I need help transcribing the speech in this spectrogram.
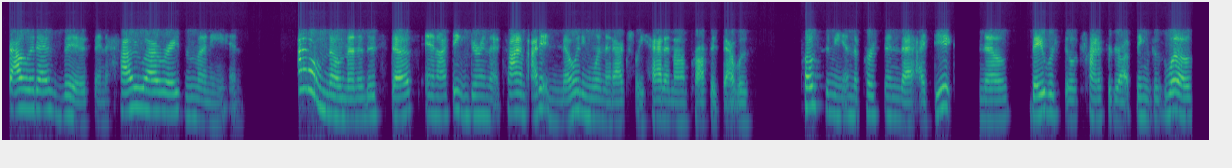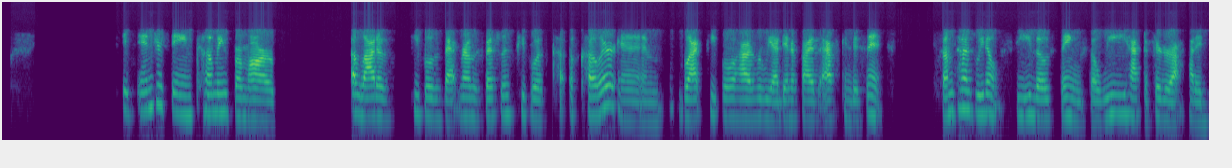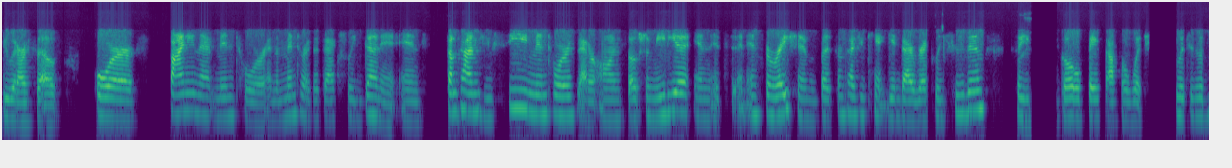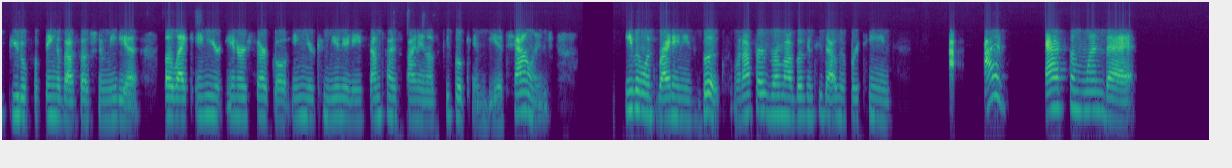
file it as this? And how do I raise money? And I don't know none of this stuff. And I think during that time, I didn't know anyone that actually had a nonprofit that was close to me. And the person that I did know, they were still trying to figure out things as well. It's interesting coming from our, a lot of people's backgrounds, especially people of, of color and Black people, however we identify as African descent. Sometimes we don't see those things. So we have to figure out how to do it ourselves. Or finding that mentor and the mentor that's actually done it. And sometimes you see mentors that are on social media and it's an inspiration, but sometimes you can't get directly to them. So you mm-hmm. go based off of which which is a beautiful thing about social media. But like in your inner circle, in your community, sometimes finding those people can be a challenge. Even with writing these books, when I first wrote my book in 2014, I, I asked someone that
